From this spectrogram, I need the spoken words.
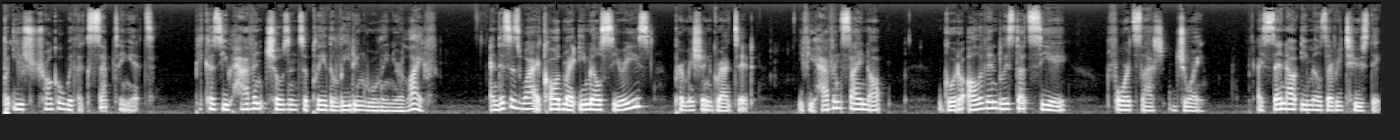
but you struggle with accepting it because you haven't chosen to play the leading role in your life. And this is why I called my email series Permission Granted. If you haven't signed up, go to oliveandbliss.ca forward slash join. I send out emails every Tuesday,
